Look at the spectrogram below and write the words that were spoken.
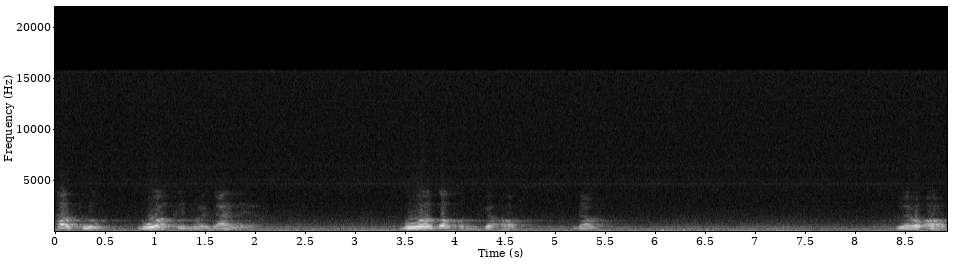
ถ้าปลูกบัวขึ้นไว้ได้แล้ว บัวก็คงจะออกดอกแล้วออก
